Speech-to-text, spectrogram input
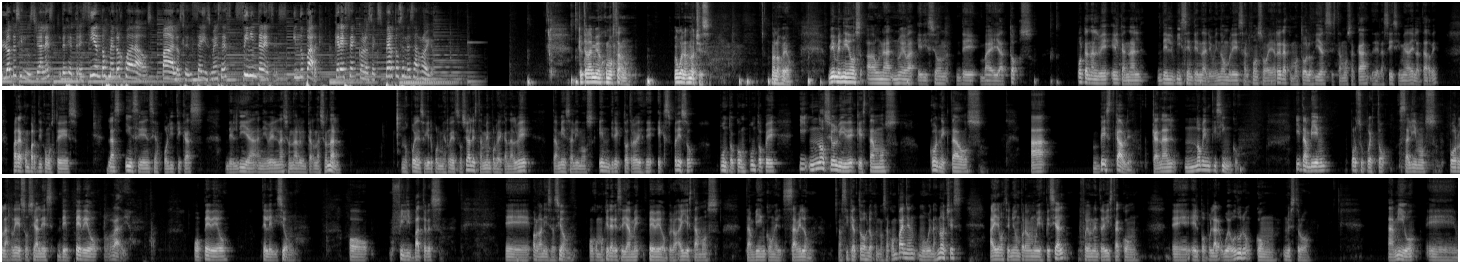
lotes industriales desde 300 metros cuadrados. Págalos en 6 meses sin intereses. Indupark Crece con los expertos en desarrollo. ¿Qué tal amigos? ¿Cómo están? Muy buenas noches. No los veo. Bienvenidos a una nueva edición de Bahía Talks por Canal B, el canal del Bicentenario. Mi nombre es Alfonso Valle Herrera. Como todos los días estamos acá desde las seis y media de la tarde para compartir con ustedes las incidencias políticas del día a nivel nacional o internacional. Nos pueden seguir por mis redes sociales, también por la de Canal B. También salimos en directo a través de expreso.com.p. Y no se olvide que estamos conectados a Best Cable, canal 95. Y también, por supuesto, salimos por las redes sociales de PBO Radio o PBO Televisión o Philip Butters eh, organización, o como quiera que se llame, PBO, pero ahí estamos también con el Sabelón. Así que a todos los que nos acompañan, muy buenas noches. Ahí hemos tenido un programa muy especial. Fue una entrevista con eh, el popular Huevo Duro, con nuestro amigo eh,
